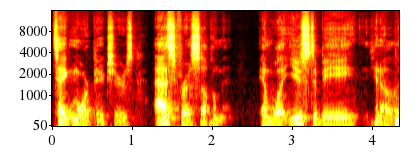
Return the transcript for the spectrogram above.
take more pictures, ask for a supplement. And what used to be, you know,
